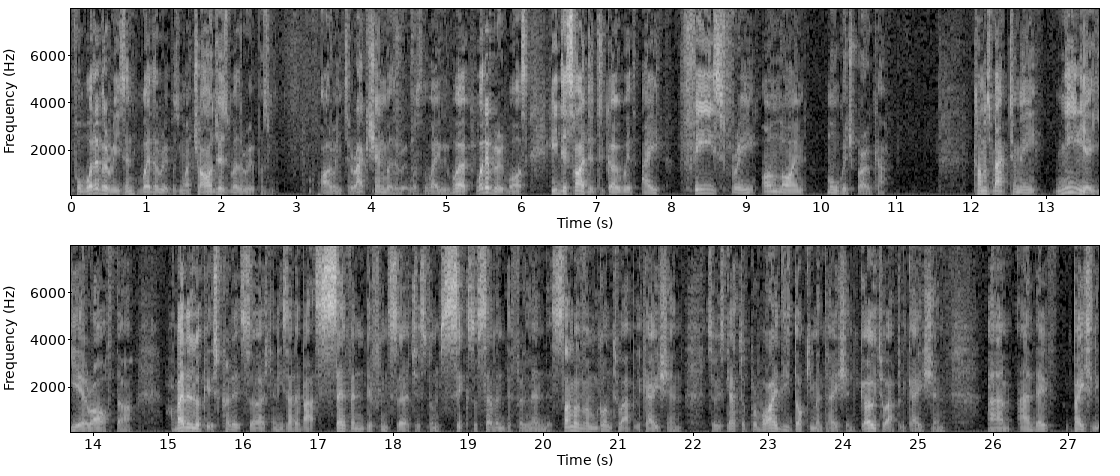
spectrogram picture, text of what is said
for whatever reason, whether it was my charges, whether it was our interaction, whether it was the way we worked, whatever it was, he decided to go with a fees free online mortgage broker. Comes back to me nearly a year after I've had a look at his credit search and he's had about seven different searches from six or seven different lenders. Some of them gone to application, so he's got to provide his documentation, go to application, um, and they've basically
